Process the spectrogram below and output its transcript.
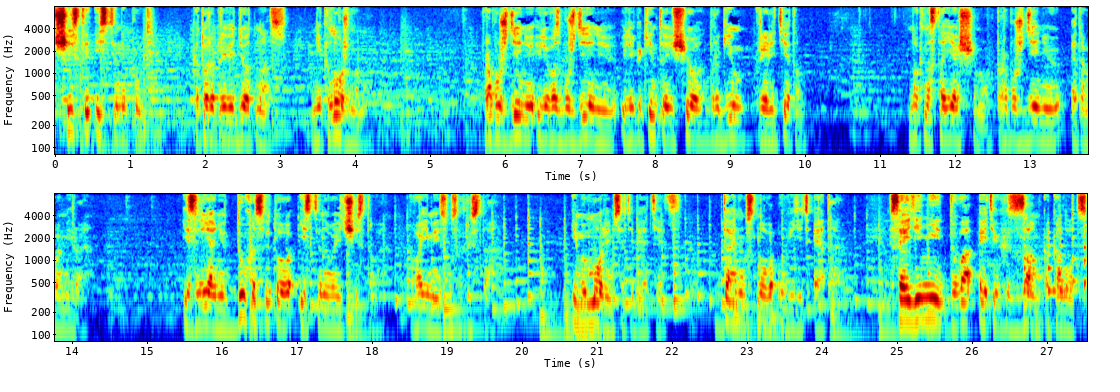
чистый истинный путь, который приведет нас не к ложному пробуждению или возбуждению или каким-то еще другим приоритетам, но к настоящему пробуждению этого мира, излиянию Духа Святого, истинного и чистого во имя Иисуса Христа. И мы молимся Тебе, Отец, дай нам снова увидеть это – Соедини два этих замка колодца.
